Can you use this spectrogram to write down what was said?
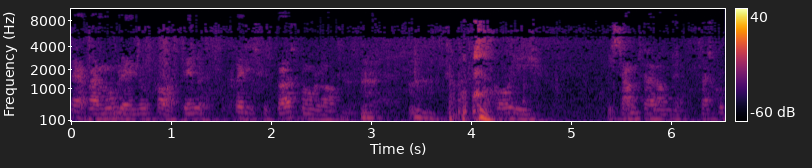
Det er faktisk mulighed nu for at stille kritiske gå i, i samtale om det. Værsgo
